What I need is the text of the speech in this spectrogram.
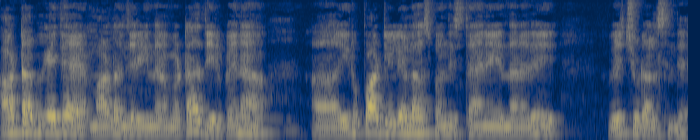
హాట్ టాపిక్ అయితే మారడం జరిగిందనమాట దీనిపైన ఇరు పార్టీలు ఎలా స్పందిస్తాయనేది అనేది వేచి చూడాల్సిందే.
